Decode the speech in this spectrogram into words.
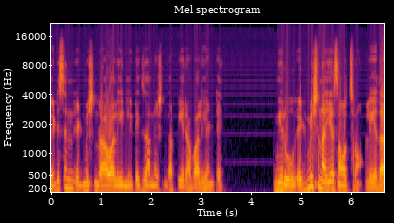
మెడిసిన్ అడ్మిషన్ రావాలి నీట్ ఎగ్జామినేషన్కి అపేర్ అవ్వాలి అంటే మీరు అడ్మిషన్ అయ్యే సంవత్సరం లేదా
